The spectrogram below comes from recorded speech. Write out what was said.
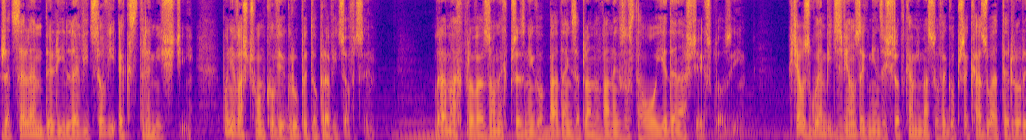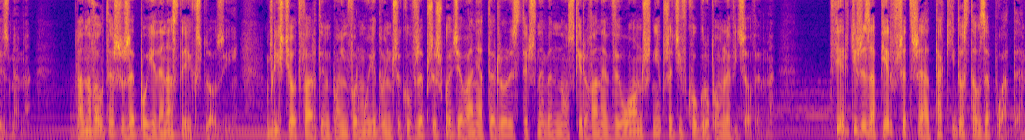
że celem byli lewicowi ekstremiści, ponieważ członkowie grupy to prawicowcy. W ramach prowadzonych przez niego badań zaplanowanych zostało 11 eksplozji. Chciał zgłębić związek między środkami masowego przekazu a terroryzmem – Planował też, że po 11 eksplozji w liście otwartym poinformuje Duńczyków, że przyszłe działania terrorystyczne będą skierowane wyłącznie przeciwko grupom lewicowym. Twierdzi, że za pierwsze trzy ataki dostał zapłatę.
